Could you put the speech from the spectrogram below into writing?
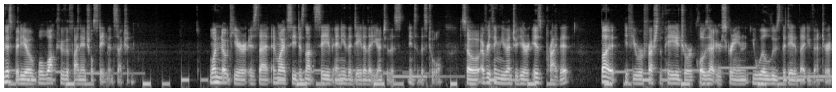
In this video, we'll walk through the financial statement section. One note here is that NYFC does not save any of the data that you enter this into this tool. So everything you enter here is private, but if you refresh the page or close out your screen, you will lose the data that you've entered.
